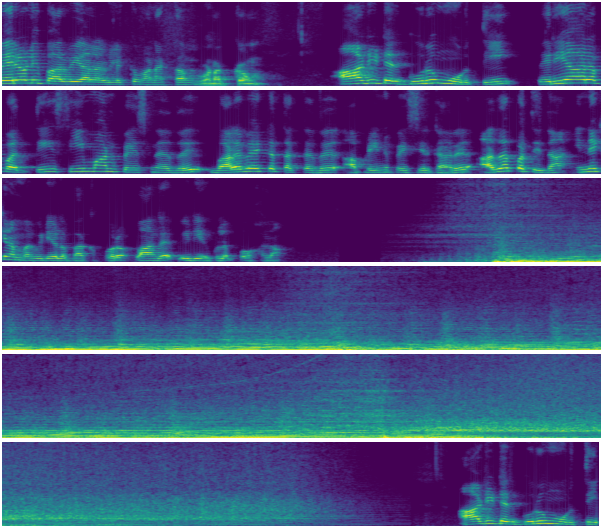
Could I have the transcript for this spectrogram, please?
பேரொளி பார்வையாளர்களுக்கு வணக்கம். வணக்கம். ஆடிட்டர் குருமூர்த்தி பெரியாரை பத்தி சீமான் பேசினது வரவேற்கத்தக்கது அப்படின்னு பேசியிருக்காரு. அதை பத்தி தான் இன்னைக்கு நம்ம வீடியோல பார்க்க போறோம். வாங்க வீடியோக்குள்ள போகலாம். ஆடிட்டர் குருமூர்த்தி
